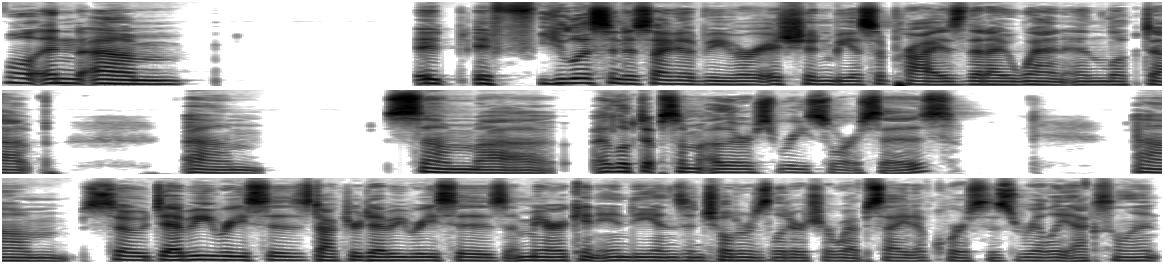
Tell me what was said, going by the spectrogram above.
Well, and um it, if you listen to Sign of the Beaver, it shouldn't be a surprise that I went and looked up um some uh I looked up some other resources. Um, so Debbie Reese's, Dr. Debbie Reese's American Indians and Children's Literature website, of course, is really excellent.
